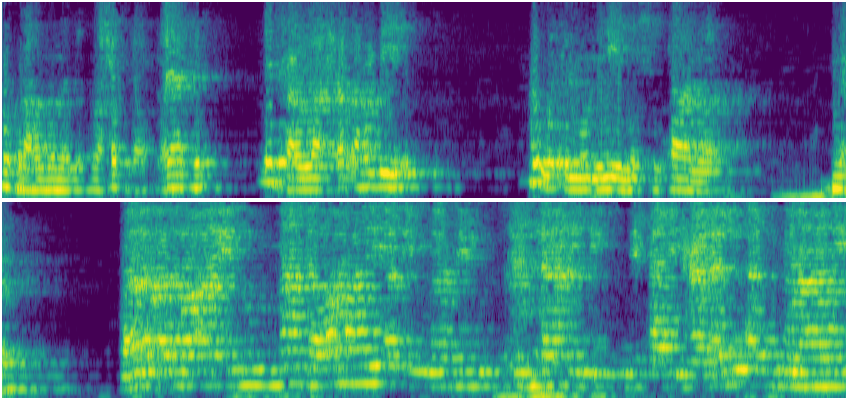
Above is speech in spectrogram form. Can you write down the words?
كفرهم وحقدهم ولكن يدفع الله شرهم بقوة المؤمنين والسلطان. نعم. فلقد رأيتم ما جرى لأئمة الإسلام بحال على الأزمان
